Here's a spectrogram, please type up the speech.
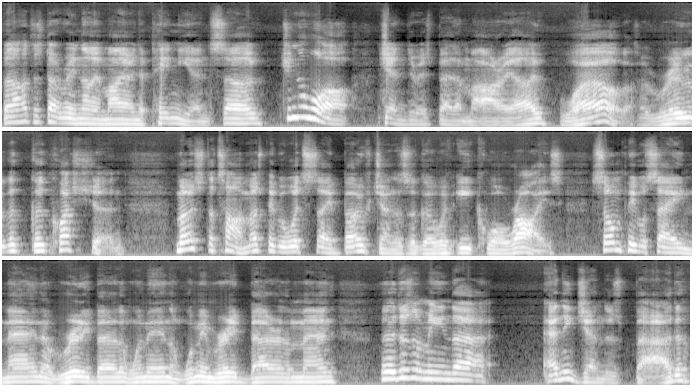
But I just don't really know in my own opinion. So, do you know what gender is better, Mario? Well, that's a really good, question. Most of the time, most people would say both genders are good with equal rights. Some people say men are really better than women and women really better than men. But it doesn't mean that any gender's bad.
